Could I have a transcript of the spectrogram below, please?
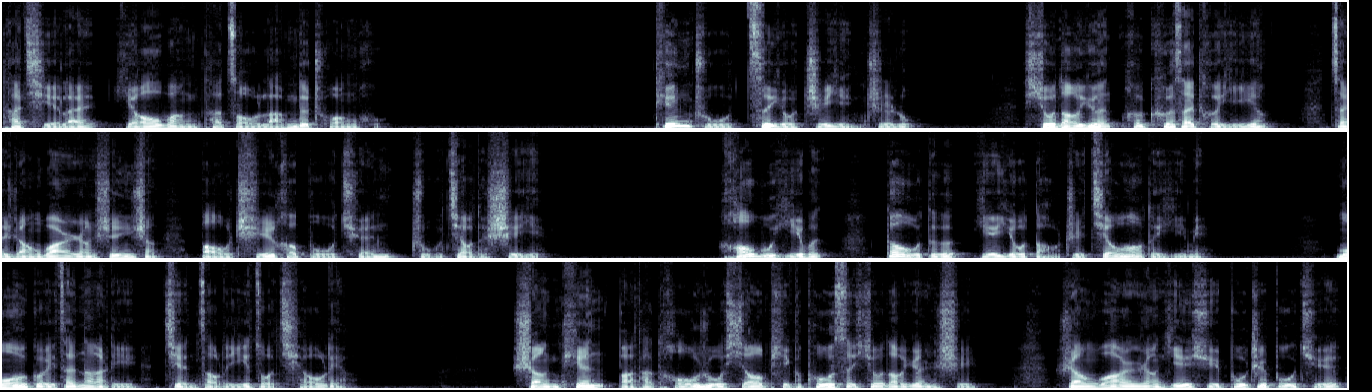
他起来遥望他走廊的窗户。天主自有指引之路，修道院和科赛特一样，在让瓦尔让身上保持和补全主教的事业。毫无疑问，道德也有导致骄傲的一面。魔鬼在那里建造了一座桥梁。上天把他投入小皮克普斯修道院时，让瓦尔让也许不知不觉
